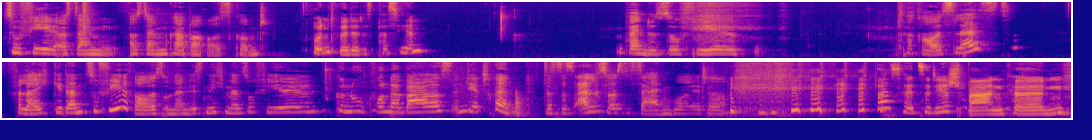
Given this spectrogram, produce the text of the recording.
zu viel aus deinem, aus deinem Körper rauskommt. Und würde das passieren? wenn du so viel rauslässt, vielleicht geht dann zu viel raus und dann ist nicht mehr so viel genug Wunderbares in dir drin. Das ist alles, was ich sagen wollte. Das hättest du dir sparen können.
